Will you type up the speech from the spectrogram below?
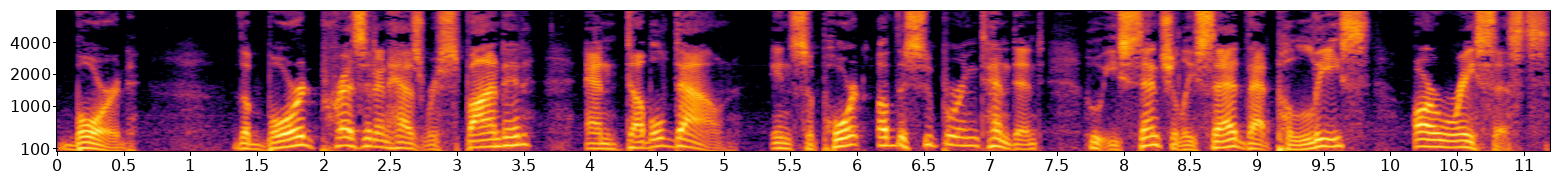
Board. The board president has responded and doubled down in support of the superintendent who essentially said that police are racists.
